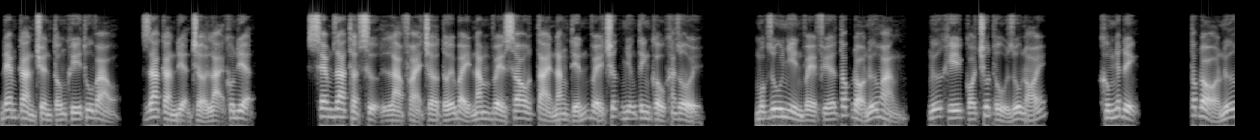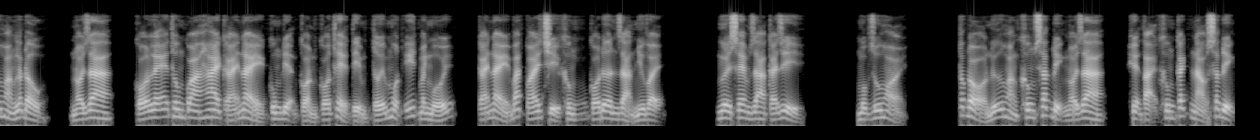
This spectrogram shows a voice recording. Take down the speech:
Đem càn truyền tống khí thu vào, ra càn điện trở lại khôn điện. Xem ra thật sự là phải chờ tới bảy năm về sau tài năng tiến về trước những tinh cầu khác rồi. Mộc Du nhìn về phía tóc đỏ nữ hoàng, nữ khí có chút ủ rũ nói: "Không nhất định." Tóc đỏ nữ hoàng lắc đầu, nói ra: "Có lẽ thông qua hai cái này cung điện còn có thể tìm tới một ít manh mối, cái này bắt quái chỉ không có đơn giản như vậy." Ngươi xem ra cái gì? Mục du hỏi. Tóc đỏ nữ hoàng không xác định nói ra, hiện tại không cách nào xác định.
